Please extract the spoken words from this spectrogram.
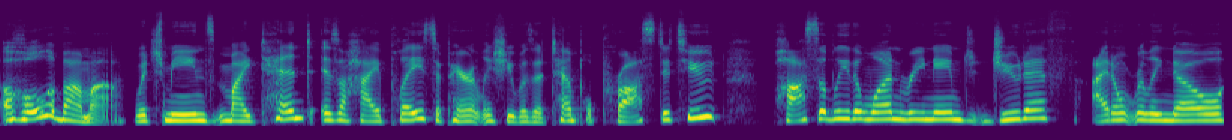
Aholibamah, which means my tent is a high place. Apparently, she was a temple prostitute, possibly the one renamed Judith. I don't really know.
